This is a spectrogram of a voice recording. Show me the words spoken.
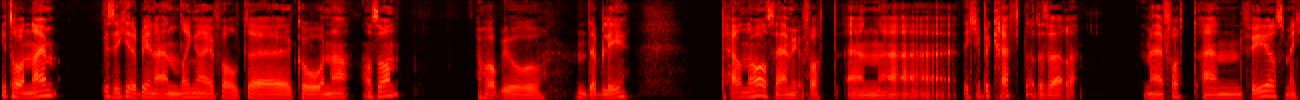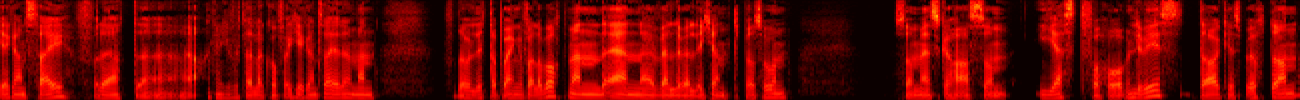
I Trondheim, hvis ikke det blir noen endringer i forhold til korona og sånn. Jeg håper jo det blir per nå så har vi jo fått en eh, Det er ikke bekrefta, dessverre. Vi har fått en fyr som jeg ikke kan si, for det at eh, Ja, jeg kan ikke fortelle hvorfor jeg ikke kan si det, men for det var litt av poenget faller bort, men det er en eh, veldig, veldig kjent person som vi skal ha som gjest, forhåpentligvis. Dag har spurt han.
